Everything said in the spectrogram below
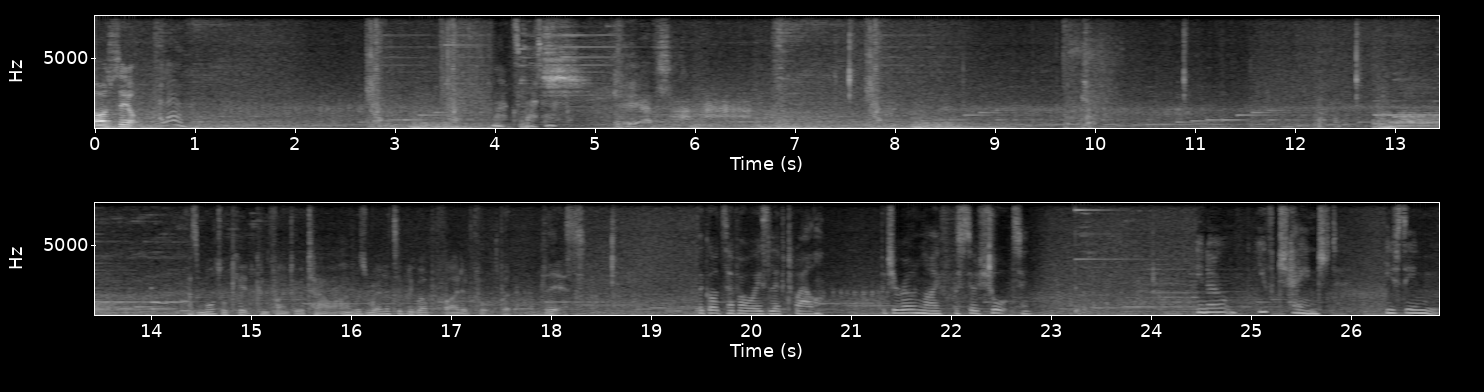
Hello. That's better. As a mortal kid confined to a tower, I was relatively well provided for, but this... The gods have always lived well, but your own life was so short and... You know, you've changed. You seem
